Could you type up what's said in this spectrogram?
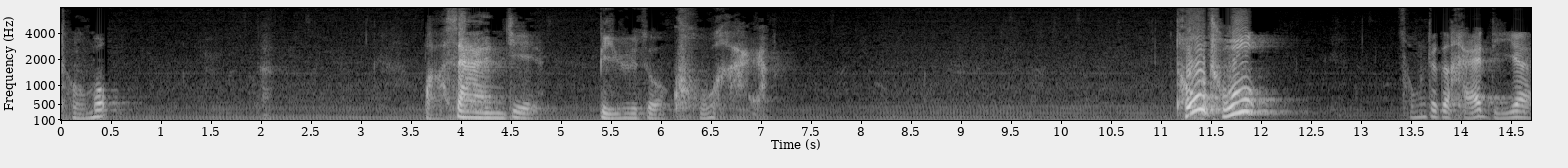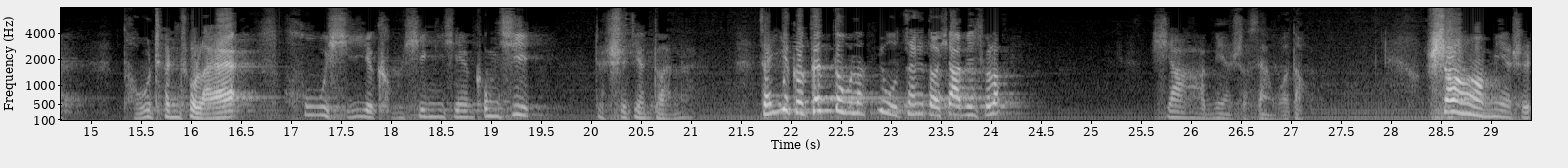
头没，把三界比喻作苦海呀。头出，从这个海底呀，头撑出来，呼吸一口新鲜空气，这时间短了，在一个跟斗了，又栽到下面去了。下面是三恶道，上面是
